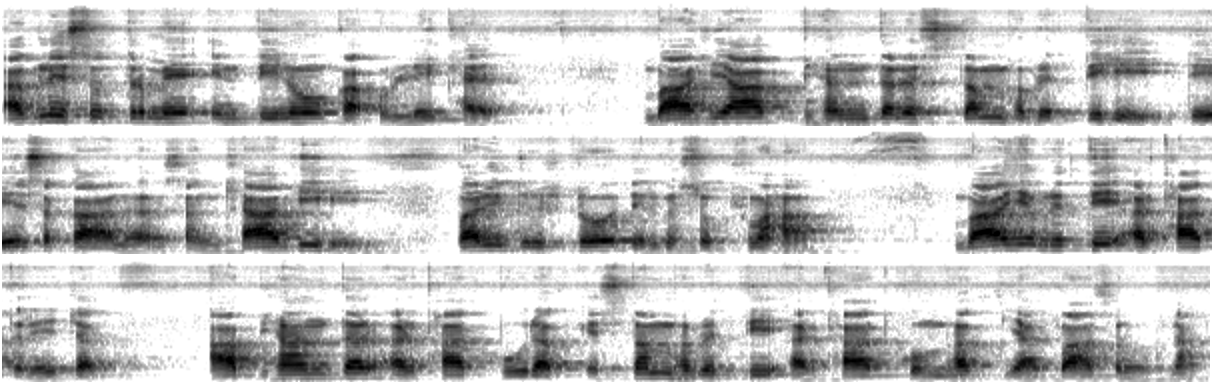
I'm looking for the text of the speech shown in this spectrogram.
अगले सूत्र में इन तीनों का उल्लेख है। बाह्याभ्यंतर स्तंभ वृत्ति देश काल संख्या भी परिदृष्टो दीर्घ सूक्ष्म बाह्य वृत्ति अर्थात रेचक, आभ्यंतर अर्थात पूरक, स्तंभ वृत्ति अर्थात कुंभक या श्वास रोकना।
